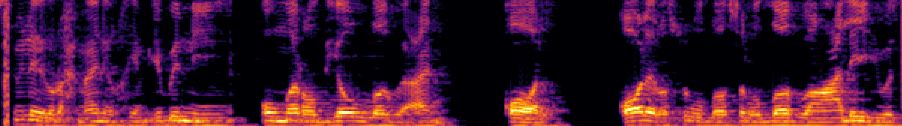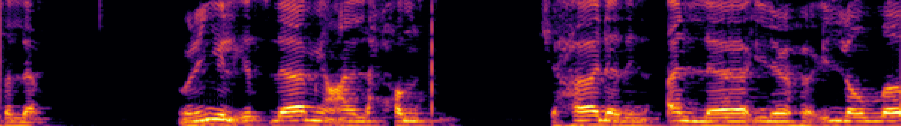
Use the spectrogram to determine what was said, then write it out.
Bismillahirrahmanirrahim. Ibni Umar radhiyallahu an qala qala Rasulullah sallallahu alaihi wasallam Bunyi al-Islam 'ala al-khams syahadatin an la ilaha illallah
